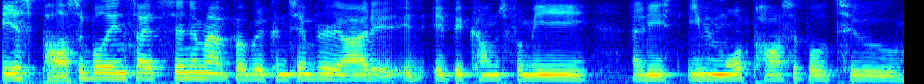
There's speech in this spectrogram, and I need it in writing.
is possible inside cinema, but with contemporary art it, it, it becomes for me at least even more possible to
